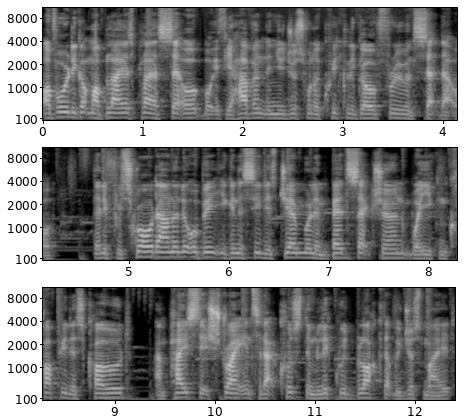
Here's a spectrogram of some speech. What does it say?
I've already got my Players player set up, but if you haven't, then you just want to quickly go through and set that up. Then if we scroll down a little bit, you're going to see this general embed section where you can copy this code and paste it straight into that custom liquid block that we just made.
